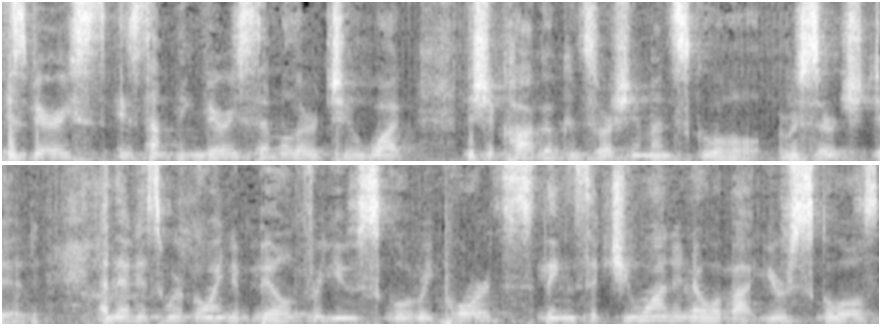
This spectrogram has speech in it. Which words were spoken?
is, very, is something very similar to what the Chicago Consortium on School Research did, and that is we're going to build for you school reports, things that you want to know about your schools.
